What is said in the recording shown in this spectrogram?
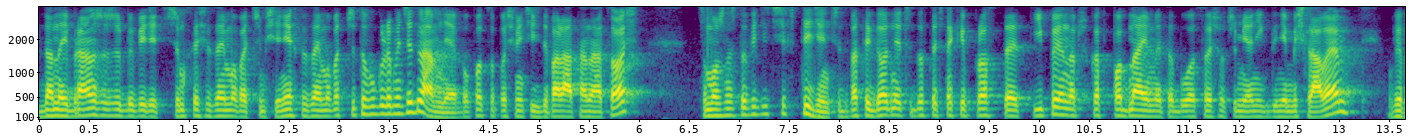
w danej branży, żeby wiedzieć, czym chcę się zajmować, czym się nie chcę zajmować, czy to w ogóle będzie dla mnie, bo po co poświęcić dwa lata na coś, co można dowiedzieć się w tydzień, czy dwa tygodnie, czy dostać takie proste tipy, na przykład podnajmy, to było coś, o czym ja nigdy nie myślałem. Mówię,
